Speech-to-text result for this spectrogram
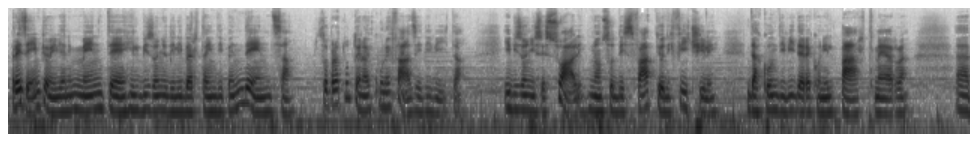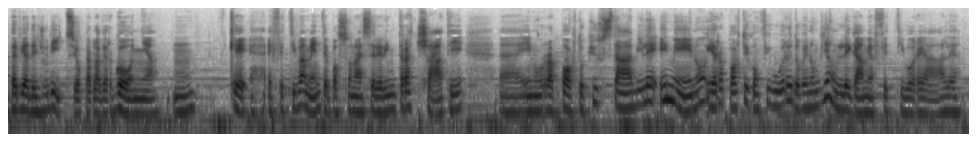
Per esempio mi viene in mente il bisogno di libertà e indipendenza, soprattutto in alcune fasi di vita, i bisogni sessuali non soddisfatti o difficili da condividere con il partner eh, per via del giudizio, per la vergogna. Mm? che effettivamente possono essere rintracciati eh, in un rapporto più stabile e meno in rapporti con figure dove non vi è un legame affettivo reale.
